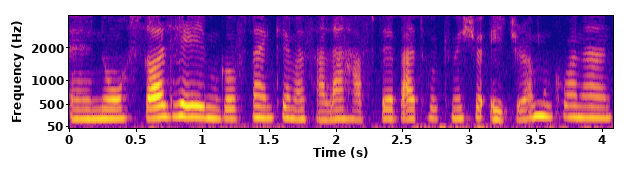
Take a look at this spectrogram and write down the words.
نه سال هی می‌گفتن که مثلا هفته بعد حکمش رو اجرا می‌کنن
